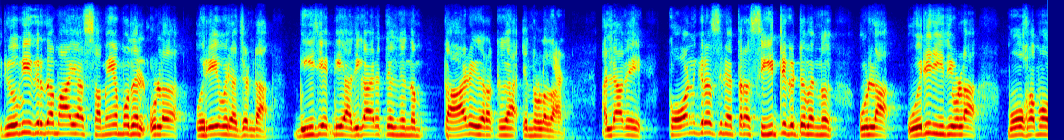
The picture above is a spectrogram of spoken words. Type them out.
രൂപീകൃതമായ സമയം മുതൽ ഉള്ള ഒരേ ഒരു അജണ്ട ബി ജെ പി അധികാരത്തിൽ നിന്നും താഴെ ഇറക്കുക എന്നുള്ളതാണ്. അല്ലാതെ കോൺഗ്രസ്സിന് എത്ര സീറ്റ് കിട്ടുമെന്ന് ഉള്ള ഒരു രീതിയുള്ള മോഹമോ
